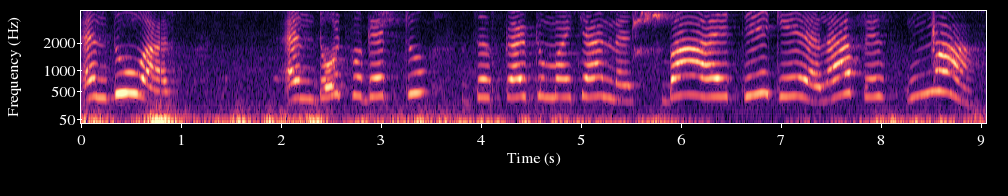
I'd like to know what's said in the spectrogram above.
and duas. And don't forget to subscribe to my channel. Bye. Take care. Allah. Mwah.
